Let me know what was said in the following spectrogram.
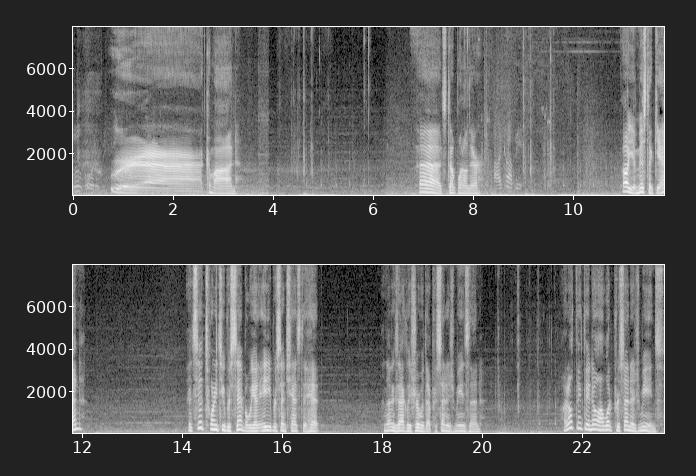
Move order. Come on. Ah, it's dump one on there. I copy. Oh, you missed again? It said 22%, but we had 80% chance to hit. I'm not exactly sure what that percentage means then. I don't think they know how, what percentage means.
